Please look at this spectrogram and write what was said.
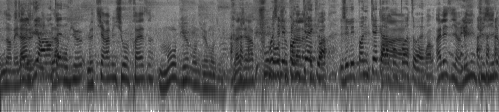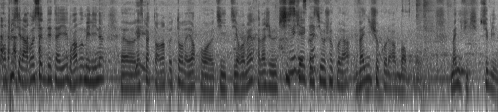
Non mais Je là, le le, dire à l'antenne. mon vieux, le tiramisu aux fraises, mon dieu, mon dieu, mon dieu. Là j'ai un Moi, fondant au j'ai les pancakes là. J'ai les pancakes à la Ah, compote, ouais. bravo. Allez-y, hein, Méline Cuisine. En plus, il y a la recette détaillée. Bravo Méline. Euh, on espère que tu auras un peu de temps d'ailleurs pour euh, t'y remettre. Là, j'ai le cheesecake aussi au chocolat. Vanille chocolat. Bon, bon, bon. Magnifique, sublime.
